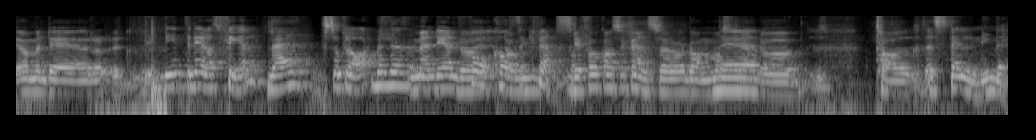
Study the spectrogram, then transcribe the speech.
ja men det är, det är inte deras fel Nej, såklart. Men Men det det, är ändå... får de- konsekvenser. det får konsekvenser och de måste Det- ändå ta ställning. Det-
